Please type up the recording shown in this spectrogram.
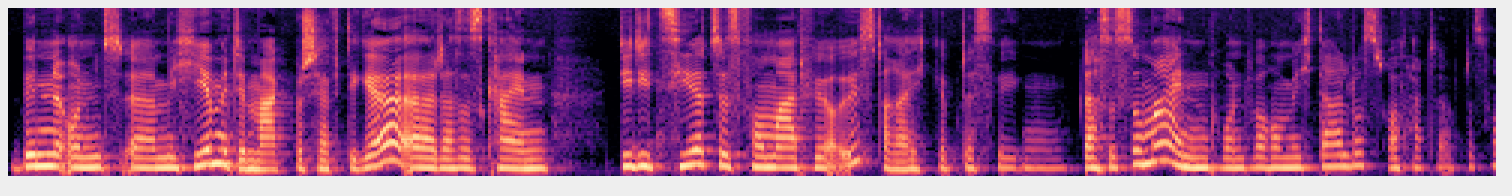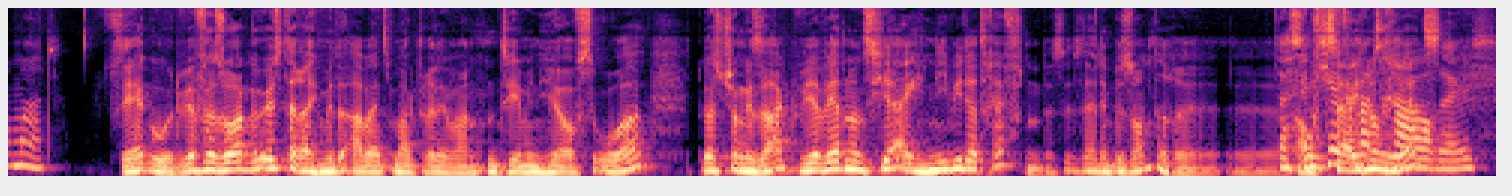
bin und äh, mich hier mit dem Markt beschäftige, äh, dass es kein dediziertes Format für Österreich gibt. Deswegen, das ist so mein Grund, warum ich da Lust drauf hatte, auf das Format. Sehr gut. Wir versorgen Österreich mit arbeitsmarktrelevanten Themen hier aufs Ohr. Du hast schon gesagt, wir werden uns hier eigentlich nie wieder treffen. Das ist eine besondere äh, das Aufzeichnung ich jetzt. Aber traurig. Jetzt.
